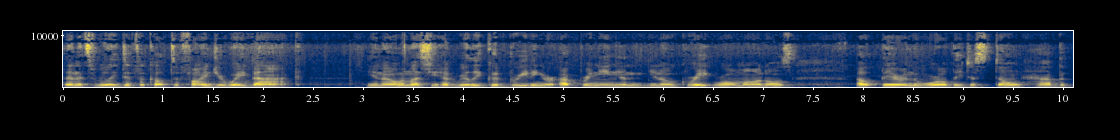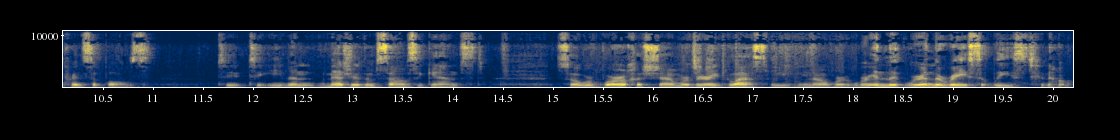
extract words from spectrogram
then it's really difficult to find your way back. You know, unless you had really good breeding or upbringing and you know great role models out there in the world, they just don't have the principles to to even measure themselves against. So we're Baruch Hashem, we're very blessed. We you know we're we're in the we're in the race at least. You know.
